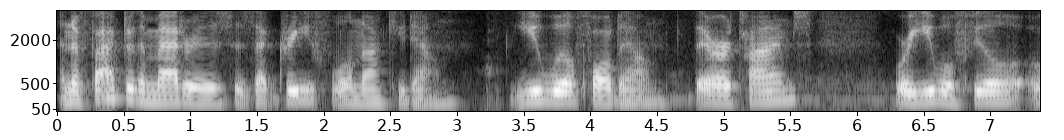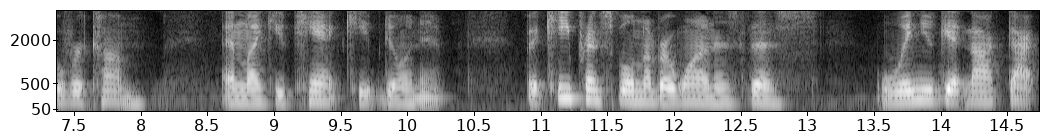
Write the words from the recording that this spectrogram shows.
And the fact of the matter is, is that grief will knock you down. You will fall down. There are times where you will feel overcome and like you can't keep doing it. But key principle number one is this when you get knocked out,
